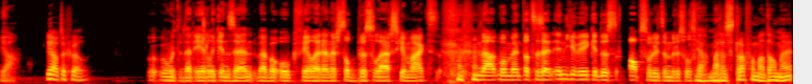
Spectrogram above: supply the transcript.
Ja. Ja, toch wel? We moeten daar eerlijk in zijn. We hebben ook veel renners tot Brusselaars gemaakt na het moment dat ze zijn ingeweken. Dus absoluut een Brussels. Ja, maar een straffe madame. Hè.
